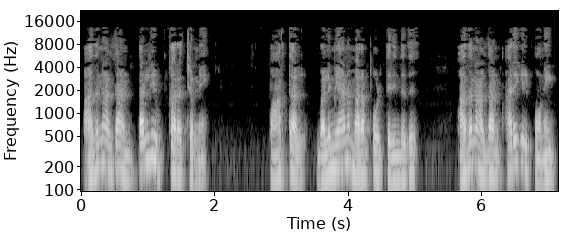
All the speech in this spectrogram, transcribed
அதனால்தான் தள்ளி உட்காரச் சொன்னேன். பார்த்தால் வலிமையான மரம் போல் தெரிந்தது. அதனால்தான் அருகில் போனேன்.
